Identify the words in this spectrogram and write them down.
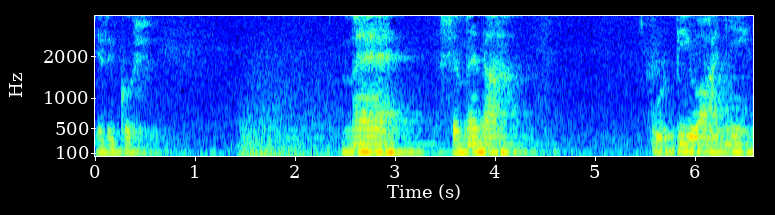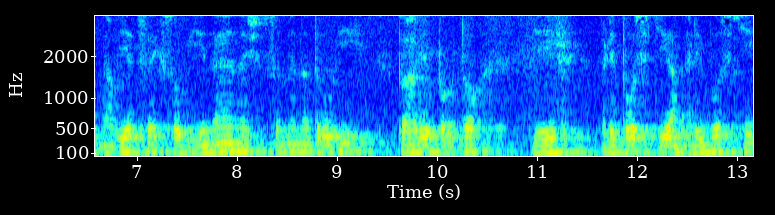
Jelikož mé semena ulpívání na věcech jsou jiné než semena druhých. Právě proto jejich libosti a nelibosti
